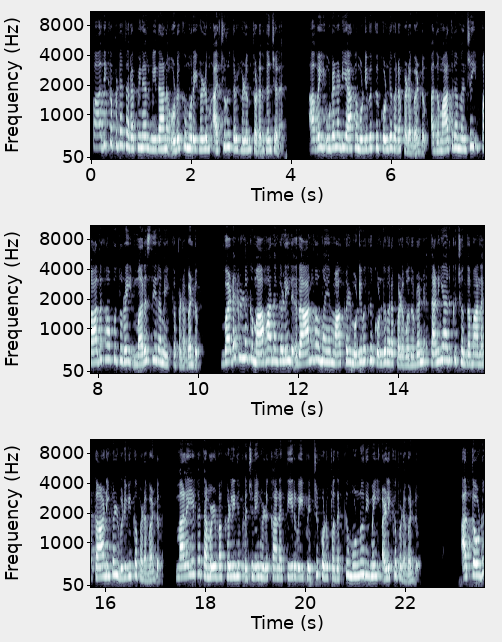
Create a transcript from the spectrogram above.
பாதிக்கப்பட்ட தரப்பினர் மீதான ஒடுக்குமுறைகளும் அச்சுறுத்தல்களும் தொடர்கின்றன. அவை உடனடியாக முடிவுக்கு கொண்டு வரப்பட வேண்டும். அது மாத்திரமன்றி பாதுகாப்புத்துறை மறுசீரமைக்கப்பட வேண்டும். வடகிழக்கு மாகாணங்களில் இராணுவமயமாக்கல் முடிவுக்கு கொண்டுவரப்படுவதுடன் தனியாருக்கு சொந்தமான காணிகள் விடுவிக்கப்பட வேண்டும். மலையக தமிழ் மக்களின் பிரச்சினைகளுக்கான தீர்வை பெற்றுக் கொடுப்பதற்கு முன்னுரிமை அளிக்கப்பட வேண்டும். அத்தோடு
